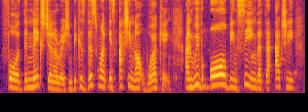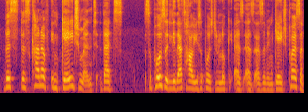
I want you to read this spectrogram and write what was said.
for the next generation because this one is actually not working. And we've mm. all been seeing that that actually this this kind of engagement that's supposedly that's how you're supposed to look as, as, as an engaged person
